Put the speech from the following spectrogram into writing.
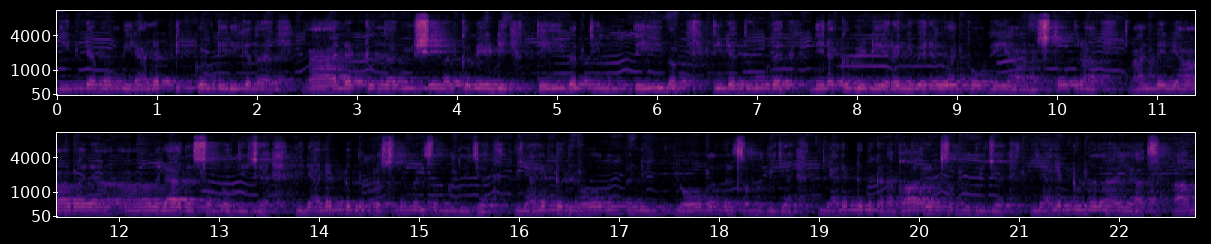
നിന്റെ മുമ്പിൽ അലട്ടിക്കൊണ്ടിരിക്കുന്നത് അലട്ടുന്ന വിഷയങ്ങൾക്ക് വേണ്ടി ദൈവത്തിൻ ദൈവത്തിന്റെ ദൂതൻ നിനക്ക് വേണ്ടി ഇറങ്ങി വരുവാൻ പോവുകയാണ്. സ്തോത്ര. അല്ലെങ്കിൽ ആവല ആവലാതി സംബന്ധിച്ച് നിന്നെ അലട്ടുന്ന പ്രശ്നങ്ങൾ സംബന്ധിച്ച് നിന്നെ അലട്ടുന്ന രോഗങ്ങളിൽ രോഗങ്ങൾ സംബന്ധിച്ച് നിന്നെ അലട്ടുന്ന കടഭാരം സംബന്ധിച്ച് നിന്നെ അലട്ടുന്നതായ ആമ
